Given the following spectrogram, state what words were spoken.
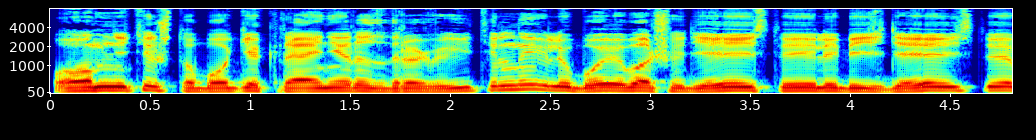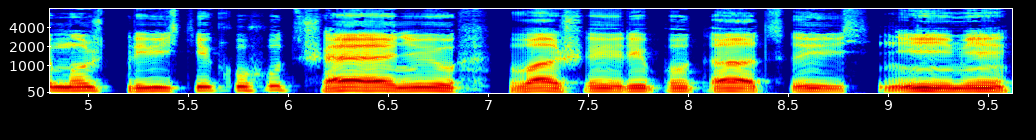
Помните, что боги крайне раздражительны, и любое ваше действие или бездействие может привести к ухудшению вашей репутации с ними».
